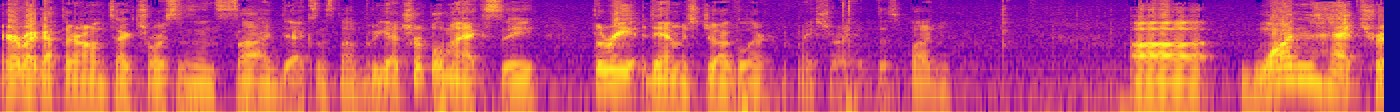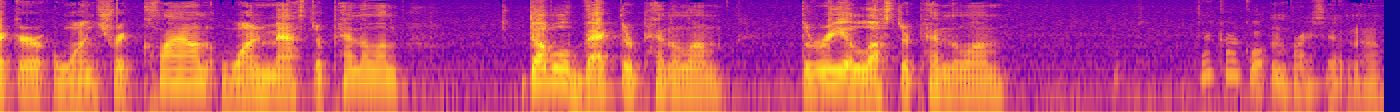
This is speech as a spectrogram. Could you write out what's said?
Everybody got their own tech choices and side decks and stuff. But we got triple Maxx C, three damage juggler. Make sure I hit this button. Uh, one hat tricker, one trick clown, one master pendulum, double vector pendulum, three illuster pendulum. Did that card go up in price yet? No.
